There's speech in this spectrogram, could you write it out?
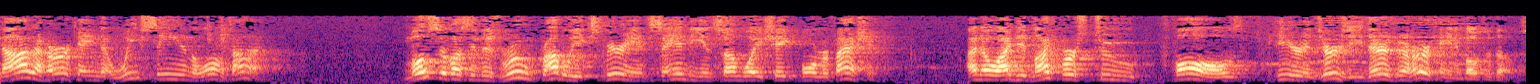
not a hurricane that we've seen in a long time. Most of us in this room probably experienced Sandy in some way, shape, form, or fashion. I know I did my first two falls here in Jersey. There's been a hurricane in both of those.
